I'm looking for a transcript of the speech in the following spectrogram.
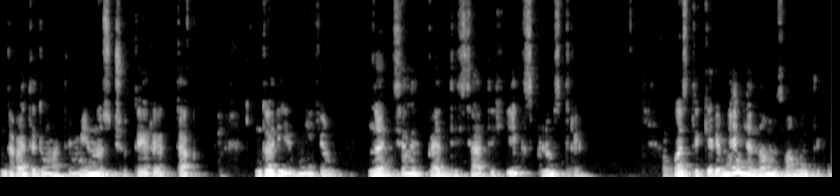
давайте думати, мінус 4, так, дорівнює 0,5х плюс 3. Ось таке рівняння нам з вами таке.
